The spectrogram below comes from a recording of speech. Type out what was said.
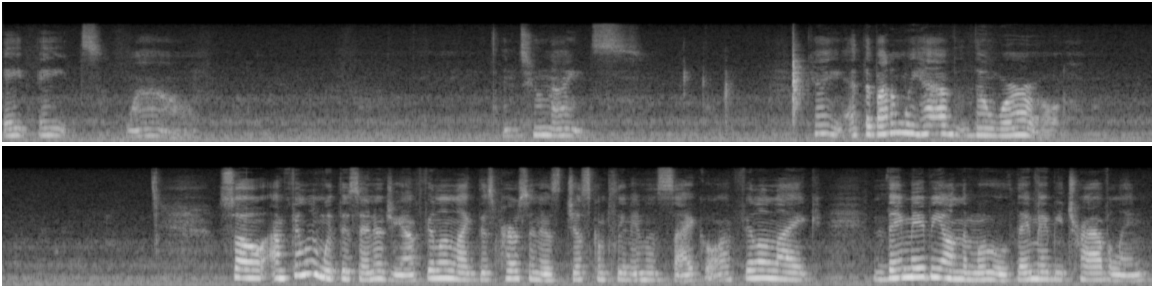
Eight, eight. Wow. And two Knights. Okay, at the bottom we have the World. So I'm feeling with this energy, I'm feeling like this person is just completing a cycle. I'm feeling like they may be on the move. They may be traveling.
